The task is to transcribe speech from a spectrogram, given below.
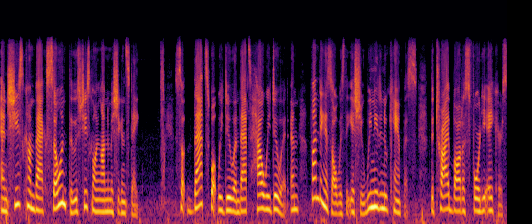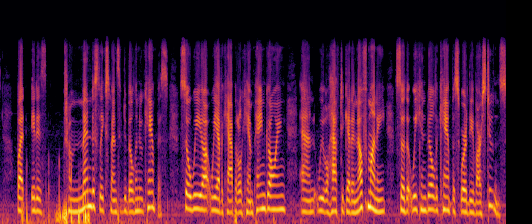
and she's come back so enthused she's going on to Michigan State. So that's what we do and that's how we do it. And funding is always the issue. We need a new campus. The tribe bought us 40 acres, but it is tremendously expensive to build a new campus. So we, uh, we have a capital campaign going and we will have to get enough money so that we can build a campus worthy of our students.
